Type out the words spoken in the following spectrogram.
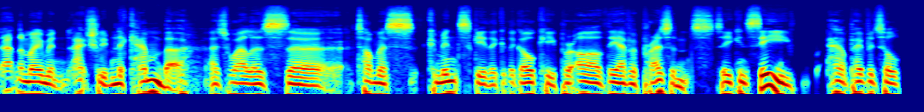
At the moment, actually, Nakamba as well as uh, Thomas Kaminski, the, the goalkeeper, are the ever presence. So you can see how pivotal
